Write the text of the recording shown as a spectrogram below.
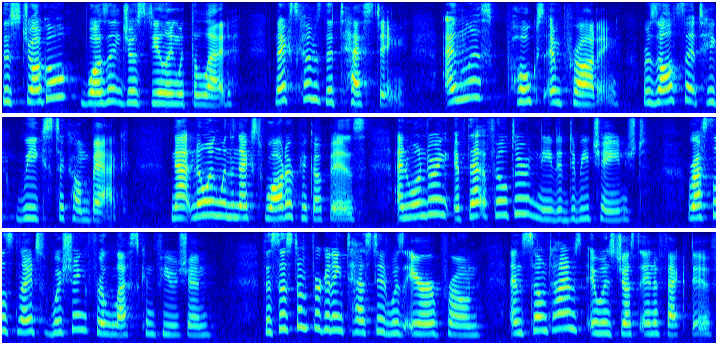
The struggle wasn't just dealing with the lead. Next comes the testing. Endless pokes and prodding, results that take weeks to come back. Not knowing when the next water pickup is, and wondering if that filter needed to be changed. Restless nights wishing for less confusion. The system for getting tested was error prone, and sometimes it was just ineffective.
